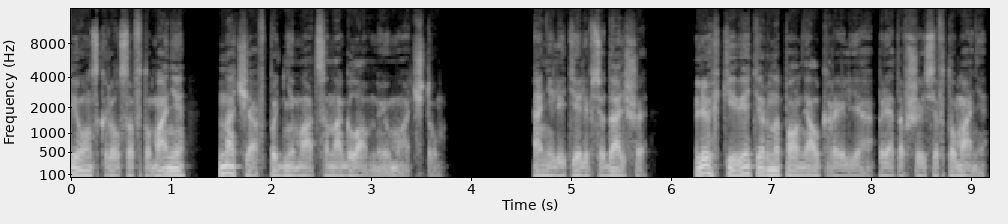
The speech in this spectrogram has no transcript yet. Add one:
и он скрылся в тумане, начав подниматься на главную мачту. Они летели все дальше. Легкий ветер наполнял крылья, прятавшиеся в тумане,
